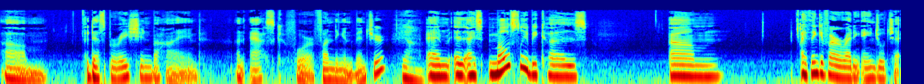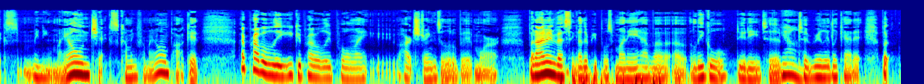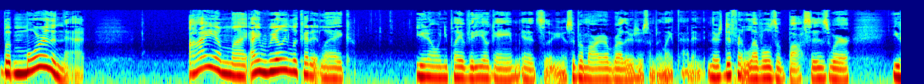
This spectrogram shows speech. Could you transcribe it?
um, a desperation behind an ask for funding and venture yeah. and, and I mostly because um, I think if I were writing angel checks, meaning my own checks coming from my own pocket, I probably you could probably pull my heartstrings a little bit more. But I'm investing other people's money. I have a, a legal duty to Yeah. to really look at it. But but more than that, I am like I really look at it like you know when you play a video game and it's you know Super Mario Brothers or something like that, and there's different levels of bosses where you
